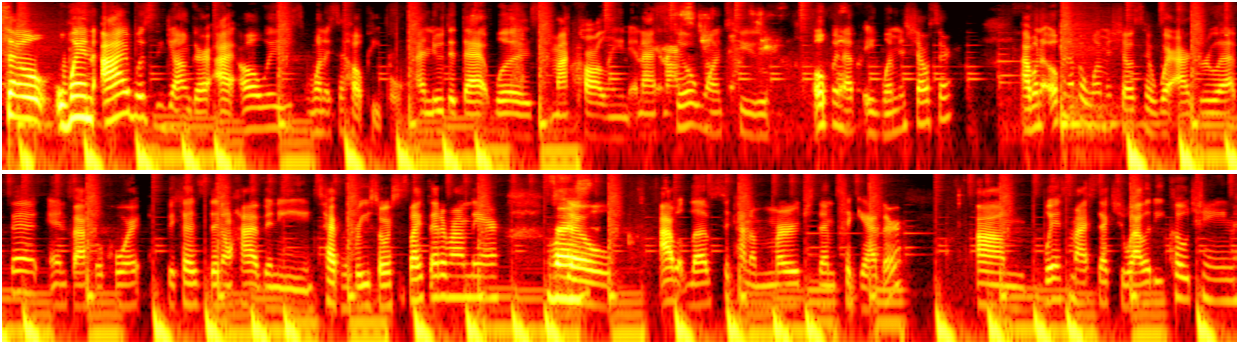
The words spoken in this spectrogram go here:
So when I was younger, I always wanted to help people. I knew that that was my calling, and I still want to open up a women's shelter. I want to open up a women's shelter where I grew up at in Fassel Court because they don't have any type of resources like that around there. Right. So I would love to kind of merge them together. Um, with my sexuality coaching,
